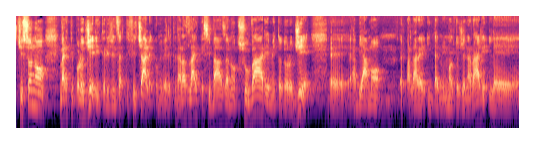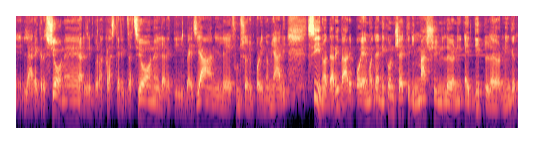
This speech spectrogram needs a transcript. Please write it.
Ci sono varie tipologie di intelligenza artificiale, come vedete nella slide, che si basano su varie metodologie. Eh, abbiamo, per parlare in termini molto generali, le, la regressione, ad esempio la clusterizzazione, le reti bayesiani, le funzioni polinomiali, sino ad arrivare poi ai moderni concetti di machine learning e deep learning.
